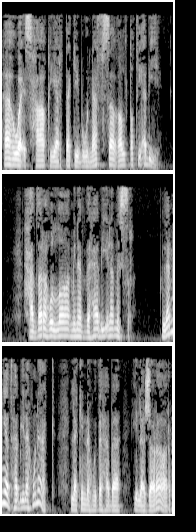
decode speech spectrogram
ها هو إسحاق يرتكب نفس غلطة أبيه. حذره الله من الذهاب إلى مصر. لم يذهب إلى هناك لكنه ذهب إلى جرار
